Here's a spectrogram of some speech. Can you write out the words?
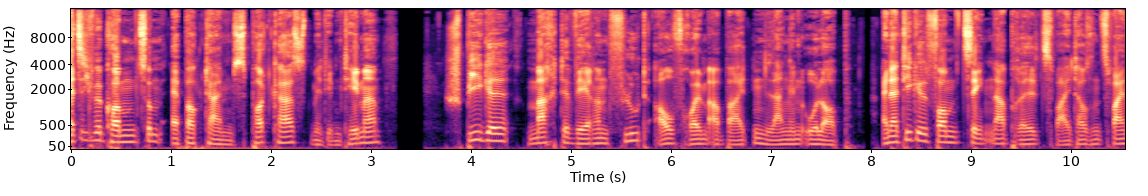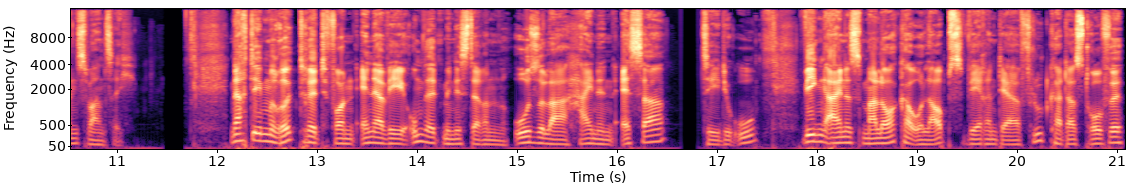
Herzlich willkommen zum Epoch Times Podcast mit dem Thema Spiegel machte während Flutaufräumarbeiten langen Urlaub. Ein Artikel vom 10. April 2022. Nach dem Rücktritt von NRW-Umweltministerin Ursula Heinen-Esser CDU, wegen eines Mallorca-Urlaubs während der Flutkatastrophe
